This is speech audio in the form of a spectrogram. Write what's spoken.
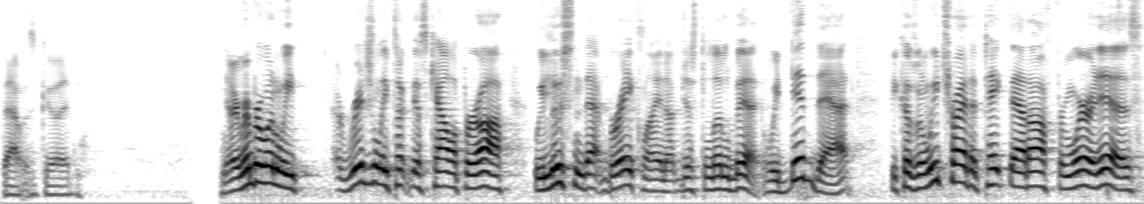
That was good. Now remember when we originally took this caliper off, we loosened that brake line up just a little bit. We did that because when we try to take that off from where it is,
